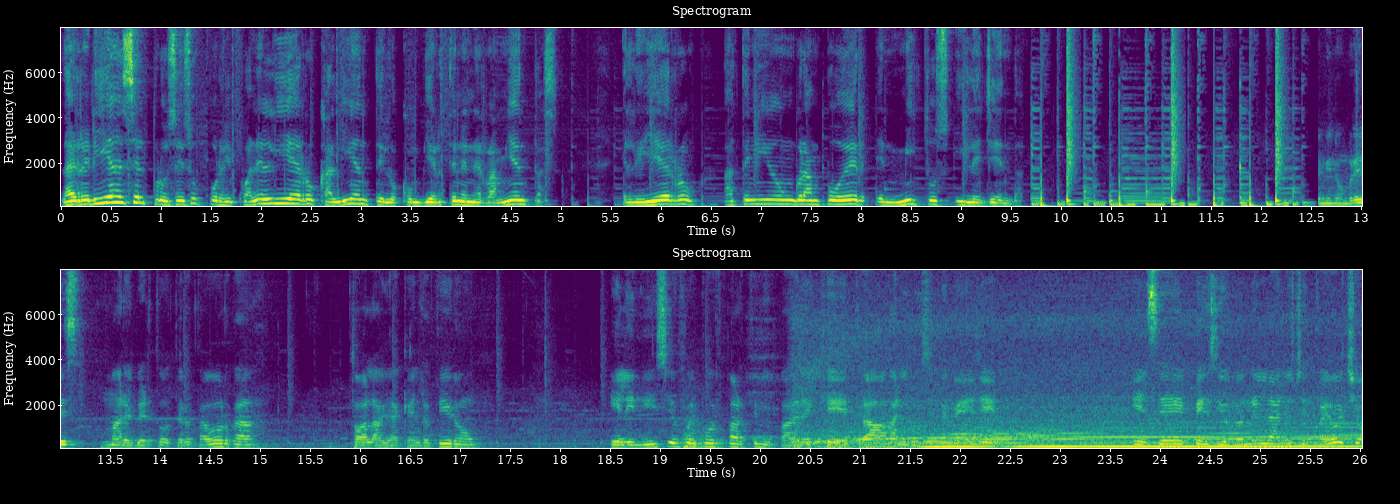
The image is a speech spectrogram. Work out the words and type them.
La herrería es el proceso por el cual el hierro caliente lo convierten en herramientas el hierro ha tenido un gran poder en mitos y leyendas. Mi nombre es Alberto Otero Taborda, toda la vida que el retiro. El inicio fue por parte de mi padre que trabaja en el municipio de Medellín. Él se pensionó en el año 88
